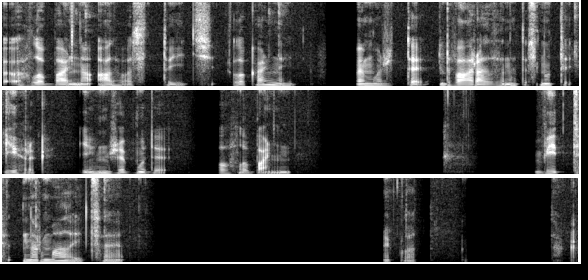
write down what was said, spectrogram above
глобально, але у вас стоїть локальний, ви можете два рази натиснути Y, і він вже буде по глобальному. Від нормалей це, наприклад, так.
